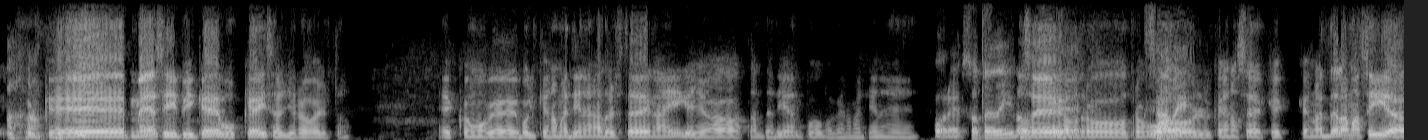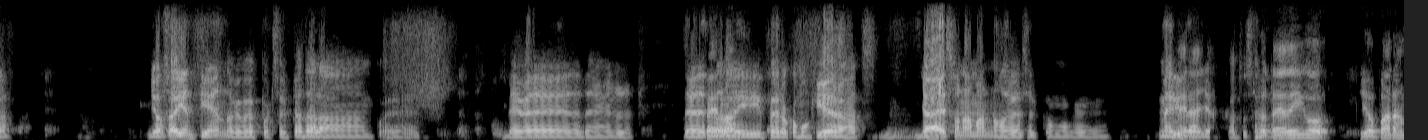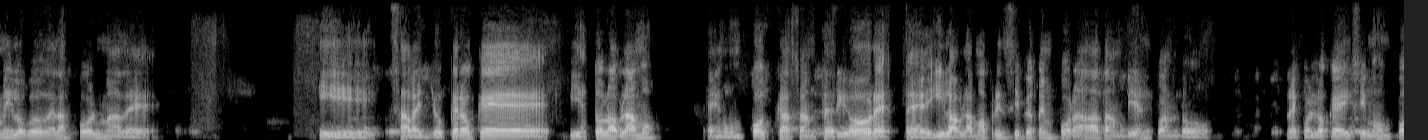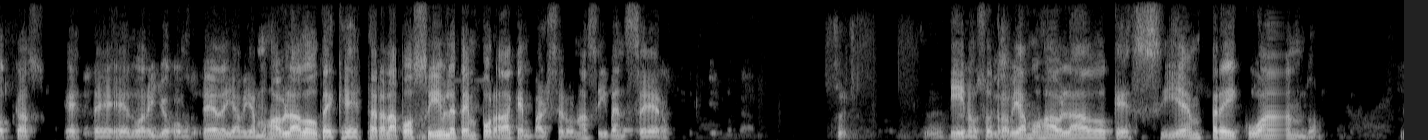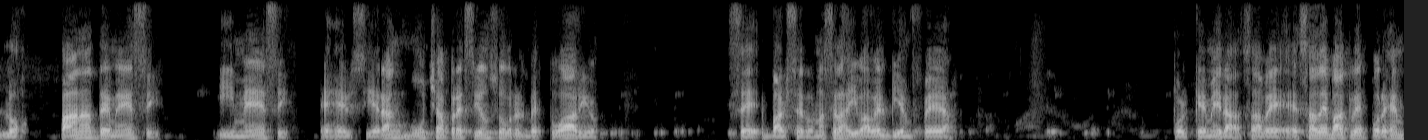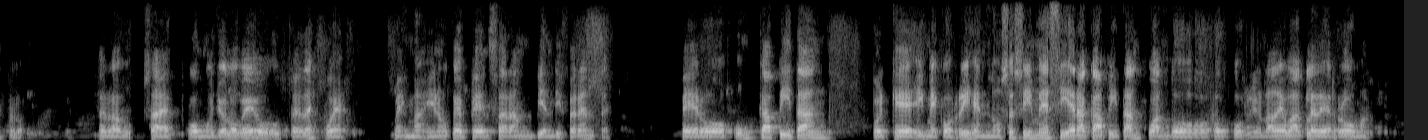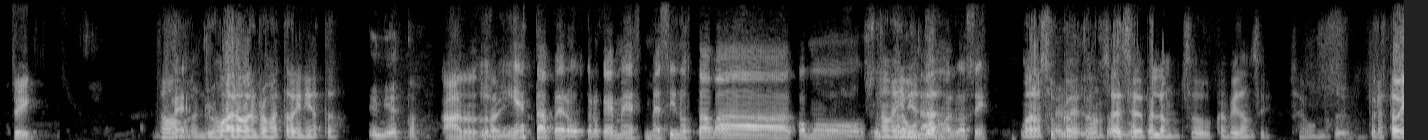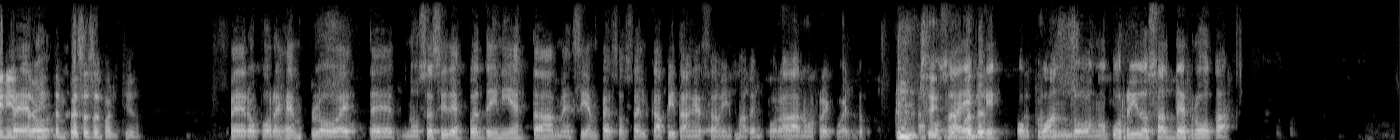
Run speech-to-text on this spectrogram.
Ajá. Porque es Messi, Piqué, Busquets y Sergio Roberto. Es como que, ¿por qué no me tienes a Ter Stegen ahí, que lleva bastante tiempo? ¿Por qué no me tienes, Por eso te digo. no sé, que- otro, otro sabe- jugador que no sé, que, que no es de la Masía? Yo, o sea, yo entiendo que pues, por ser catalán, pues, debe de tener, debe de Pero- estar ahí, pero como quiera, ya eso nada más no debe ser como que mérito. Mira, yo- ser Yo te digo, yo para mí lo veo de la forma de, y, ¿sabes? Yo creo que, y esto lo hablamos en un podcast anterior, este, y lo hablamos a principio de temporada también, cuando recuerdo que hicimos un podcast, este, Eduard y yo con ustedes, y habíamos hablado de que esta era la posible temporada que en Barcelona se iba en cero. Sí. Y nosotros habíamos hablado que siempre y cuando los panas de Messi y Messi ejercieran mucha presión sobre el vestuario, se- Barcelona se las iba a ver bien feas. Porque mira, ¿sabes? Esa debacle, por ejemplo, pero, ¿sabes? Como yo lo veo, ustedes pues me imagino que pensarán bien diferente. Pero un capitán, porque, y me corrigen, no sé si Messi era capitán cuando ocurrió la debacle de Roma. Sí. No, Pues- en Roma no, en Roma está Iniesta. Iniesta. Ah, no, no. Iniesta, pero creo que Mes- Messi no estaba como subcapitán o algo así. Bueno, subcampeón, estaba- ese, perdón, subcapitán, sí, segundo. Sí. Pero estaba Iniesta, Pero- Iniesta empezó ese partido. Pero, por ejemplo, este, no sé si después de Iniesta Messi empezó a ser capitán esa misma temporada, no recuerdo. La Sí, cosa es de- que de cuando han ocurrido esas derrotas,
